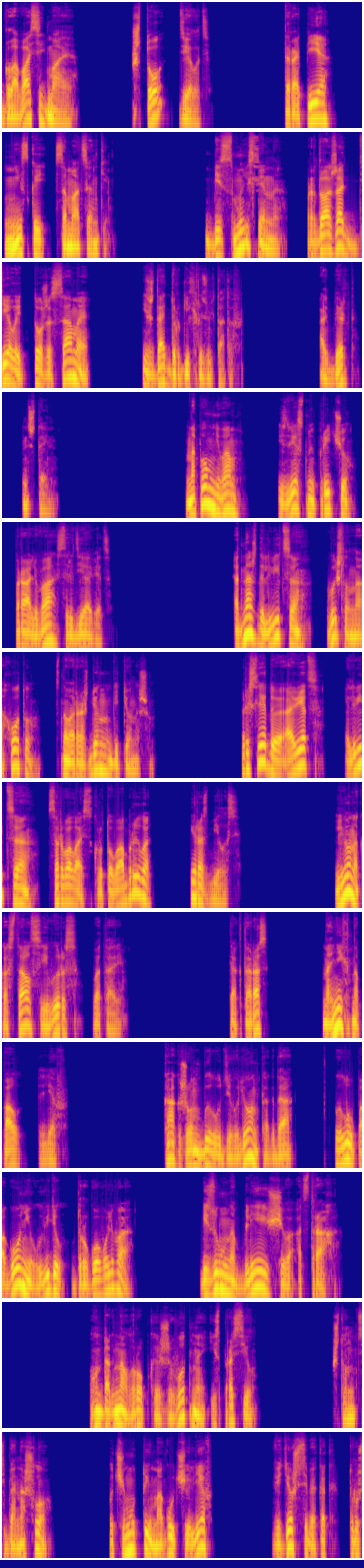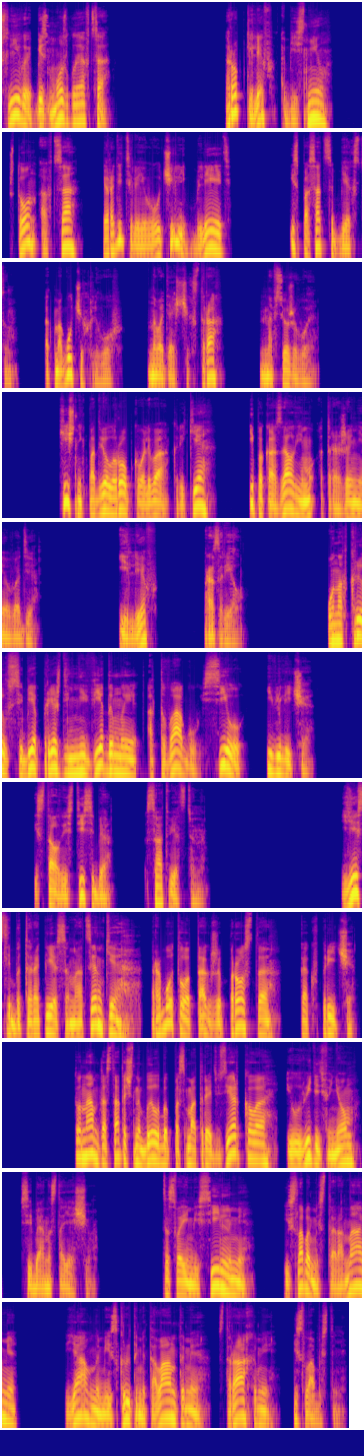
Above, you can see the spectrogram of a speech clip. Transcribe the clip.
Глава 7. Что делать? Терапия низкой самооценки. Бессмысленно продолжать делать то же самое и ждать других результатов. Альберт Эйнштейн. Напомню вам известную притчу про льва среди овец. Однажды львица вышла на охоту с новорожденным детенышем. Преследуя овец, львица сорвалась с крутого обрыва и разбилась. Львенок остался и вырос в атаре. Как-то раз на них напал лев. Как же он был удивлен, когда в пылу погони увидел другого льва, безумно блеющего от страха. Он догнал робкое животное и спросил, что на тебя нашло? Почему ты, могучий лев, ведешь себя как трусливая, безмозглая овца?» Робкий лев объяснил, что он овца, и родители его учили блеять и спасаться бегством от могучих львов, наводящих страх на все живое. Хищник подвел робкого льва к реке и показал ему отражение в воде. И лев прозрел. Он открыл в себе прежде неведомые отвагу, силу и величие и стал вести себя соответственно. Если бы терапия самооценки работала так же просто, как в притче, то нам достаточно было бы посмотреть в зеркало и увидеть в нем себя настоящего. Со своими сильными и слабыми сторонами, явными и скрытыми талантами, страхами и слабостями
